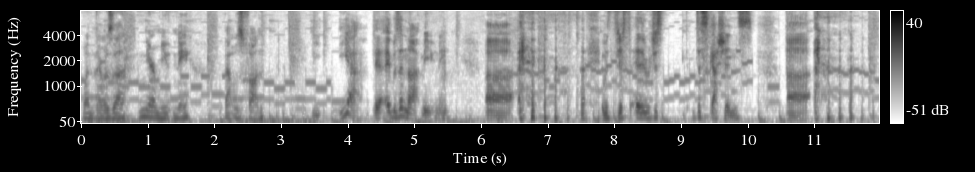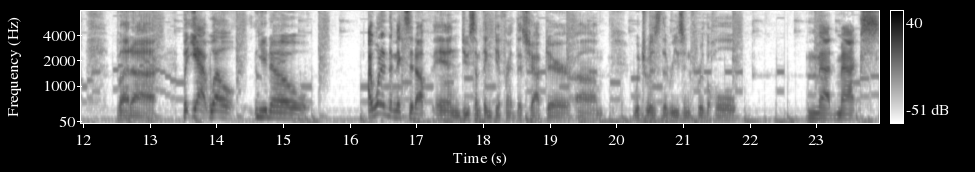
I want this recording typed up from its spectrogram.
when there was a near mutiny. That was fun yeah, it was a not mutiny. Uh, it was just it was just discussions. Uh, but uh, but yeah, well, you know, I wanted to mix it up and do something different this chapter, um, which was the reason for the whole Mad Max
